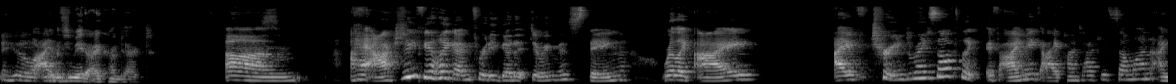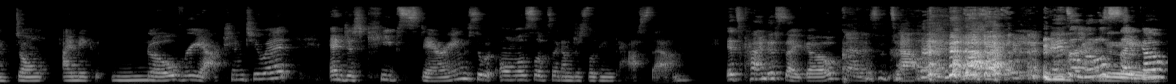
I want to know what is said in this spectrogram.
who I what if you made eye contact? um I actually feel like I'm pretty good at doing this thing where like I I've trained myself like if I make eye contact with someone, I don't I make no reaction to it and just keep staring so it almost looks like I'm just looking past them. It's kind of psycho. That is a talent. it's a little psycho,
